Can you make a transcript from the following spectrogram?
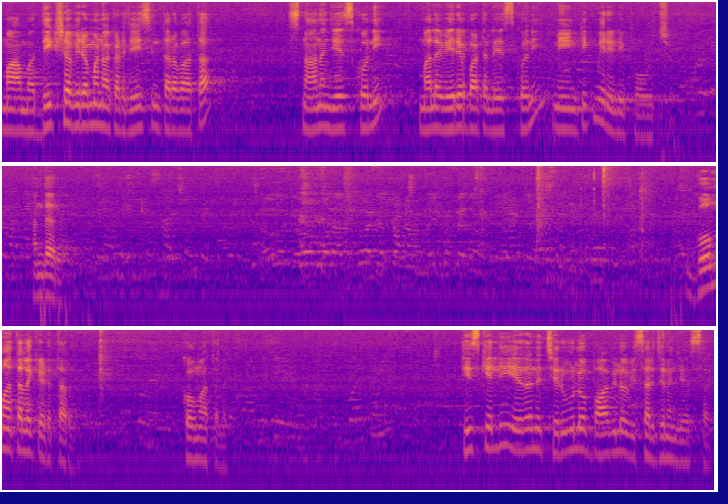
మా దీక్ష విరమణ అక్కడ చేసిన తర్వాత స్నానం చేసుకొని మళ్ళీ వేరే బట్టలు వేసుకొని మీ ఇంటికి మీరు వెళ్ళిపోవచ్చు. అందరూ. గోమాతలకు ఎడతారు. గోమాతలకు. తీసుకెళ్ళి ఏదైనా చెరువులో బావిలో విసర్జన చేస్తారు.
